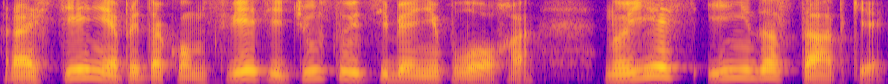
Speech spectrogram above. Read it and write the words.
Растения при таком свете чувствуют себя неплохо, но есть и недостатки.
